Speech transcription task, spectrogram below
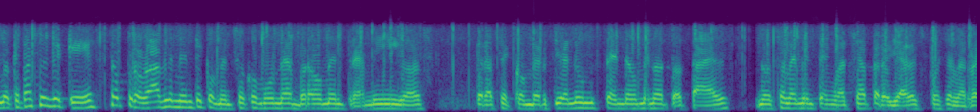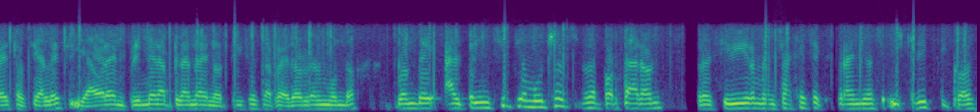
lo que pasa es de que esto probablemente comenzó como una broma entre amigos, pero se convirtió en un fenómeno total, no solamente en WhatsApp, pero ya después en las redes sociales y ahora en primera plana de noticias alrededor del mundo, donde al principio muchos reportaron recibir mensajes extraños y crípticos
